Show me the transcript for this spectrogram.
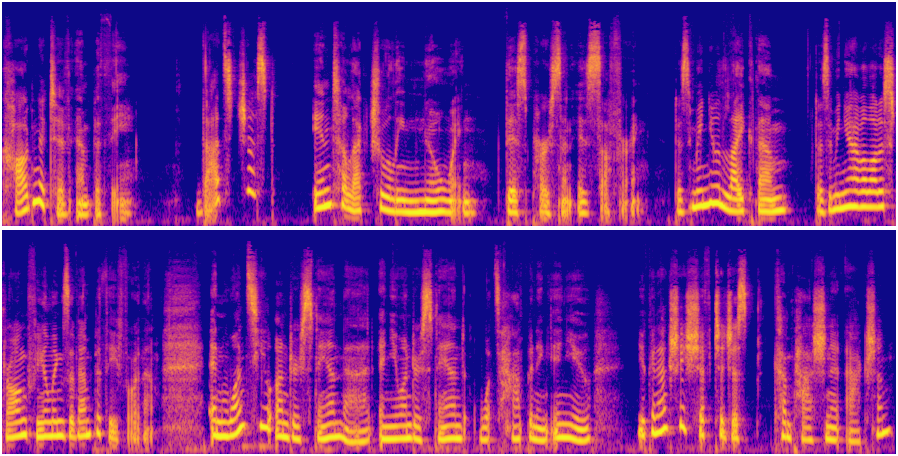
cognitive empathy. That's just intellectually knowing this person is suffering. Doesn't mean you like them, doesn't mean you have a lot of strong feelings of empathy for them. And once you understand that and you understand what's happening in you, you can actually shift to just compassionate action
